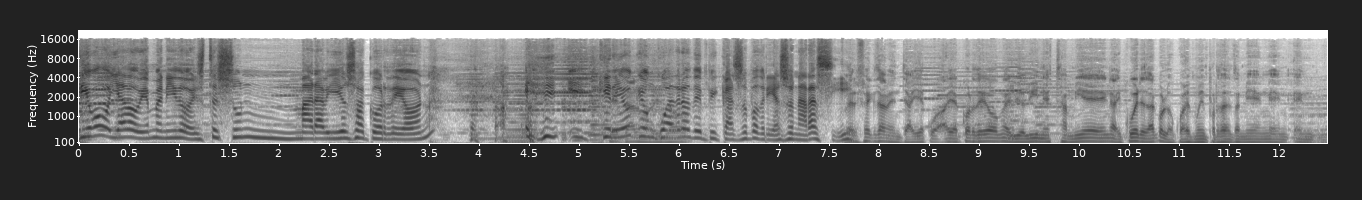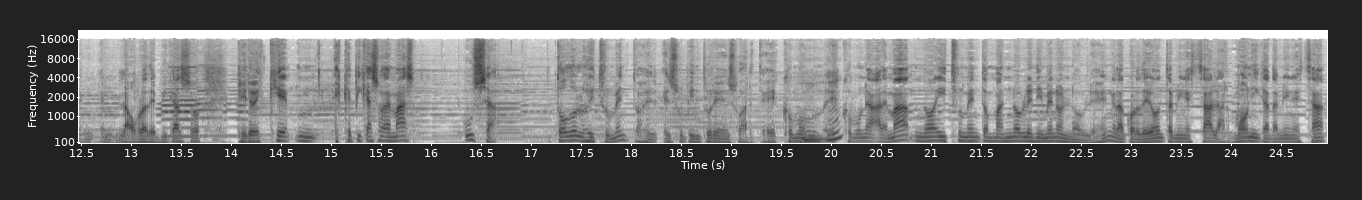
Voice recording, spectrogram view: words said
Diego Bollado, bienvenido. Esto es un maravilloso acordeón. y, y creo que un cuadro de Picasso podría sonar así. Perfectamente, hay, acordeón, hay violines también, hay cuerda, con lo cual es muy importante también en, en- en la obra de Picasso, pero es que, mm, es que Picasso además usa todos los instrumentos en, en su pintura y en su arte. Es como, es como una. Además, no hay instrumentos más nobles ni menos nobles. ¿eh? El acordeón también está, la armónica también está,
